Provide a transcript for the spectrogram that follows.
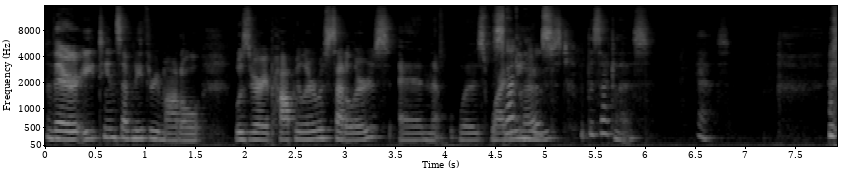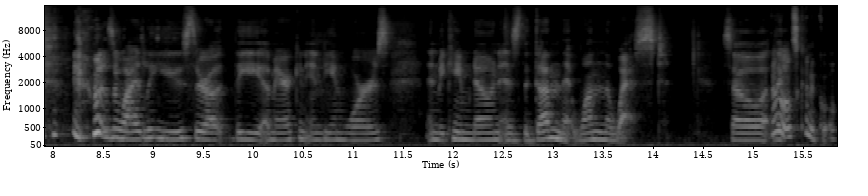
their 1873 model was very popular with settlers and was widely Settlers? used with the settlers. Yes, it was widely used throughout the American Indian Wars and became known as the gun that won the West. So oh, the Oh, it's kind of cool.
